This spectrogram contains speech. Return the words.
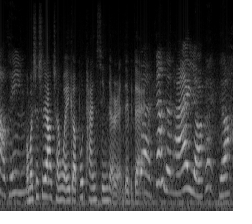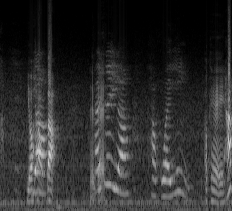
好听。我们是是要成为一个不贪心的人，对不对？对，这样子才有有。有好报，还是有好回应。OK，好，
